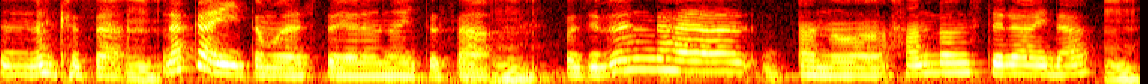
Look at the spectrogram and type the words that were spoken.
うん。なんかさ、うん。仲いい友達とやらないとさ、うん。自分があの反論してる間うん。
